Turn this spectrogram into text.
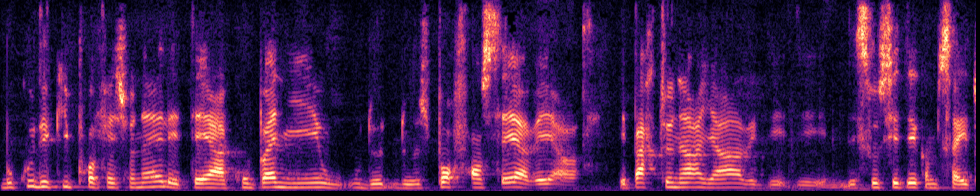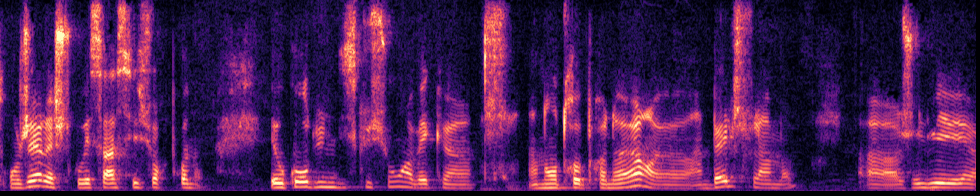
beaucoup d'équipes professionnelles étaient accompagnées ou, de, sport français avaient euh, des partenariats avec des, sociétés comme ça étrangères et je trouvais ça assez surprenant. Et au cours d'une discussion avec un, entrepreneur, euh, un belge flamand, euh, je lui ai,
